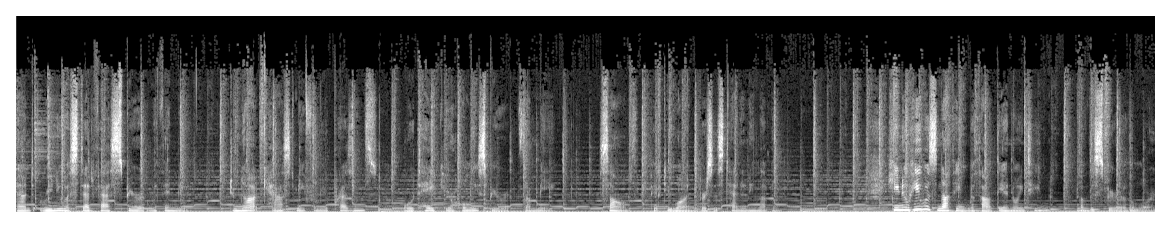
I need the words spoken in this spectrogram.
and renew a steadfast spirit within me. Do not cast me from your presence or take your Holy Spirit from me. Psalms 51, verses 10 and 11. He knew he was nothing without the anointing of the Spirit of the Lord.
